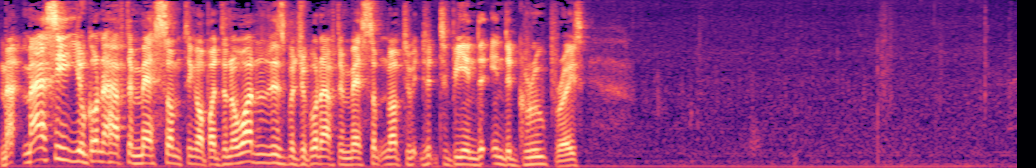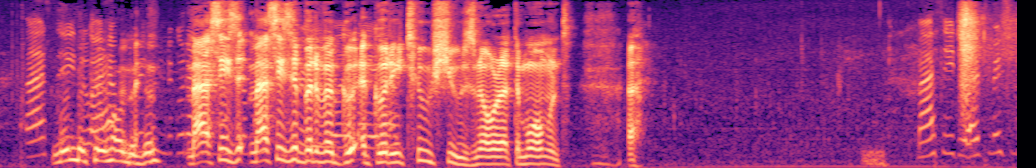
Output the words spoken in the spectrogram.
Ma- Massey, you're going to have to mess something up. I don't know what it is, but you're going to have to mess something up to to, to be in the in the group, right? Massey, Wouldn't be do I too have hard to do. go down and Massey's Massey's a bit of a, go- a goody two shoes now at the moment. Uh, Massey, do I have permission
